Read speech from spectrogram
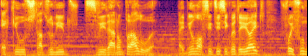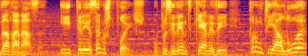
é que os Estados Unidos se viraram para a Lua. Em 1958 foi fundada a NASA. E três anos depois, o presidente Kennedy prometia a Lua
